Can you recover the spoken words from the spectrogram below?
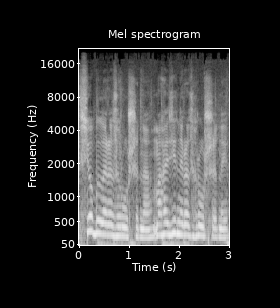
Все было разрушено, магазины разрушены,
